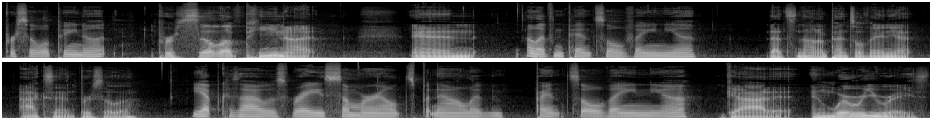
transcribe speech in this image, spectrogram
Priscilla Peanut. Priscilla Peanut. And I live in Pennsylvania. that's not a Pennsylvania accent, Priscilla. Yep, 'cause I was raised somewhere else, but now I live in Pennsylvania. Got it. And where were you raised?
